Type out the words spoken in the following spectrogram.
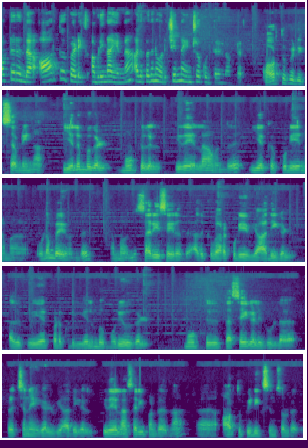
டாக்டர் இந்த ஆர்த்தோபெடிக்ஸ் அப்படின்னா என்ன? அதை நான் ஒரு சின்ன இன்ட்ரோ கொடுத்துருங்க டாக்டர் ஆர்த்தோபெடிக்ஸ் அப்படின்னா எலும்புகள் மூட்டுகள் இதையெல்லாம் வந்து இயக்கக்கூடிய நம்ம உடம்பை வந்து நம்ம வந்து சரி செய்கிறது அதுக்கு வரக்கூடிய வியாதிகள் அதுக்கு ஏற்படக்கூடிய எலும்பு முறிவுகள் மூட்டு தசைகளில் உள்ள பிரச்சனைகள் வியாதிகள் இதையெல்லாம் சரி பண்ணுறது தான் ஆர்த்தோபெடிக்ஸ்ன்னு சொல்கிறது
